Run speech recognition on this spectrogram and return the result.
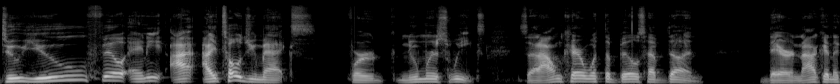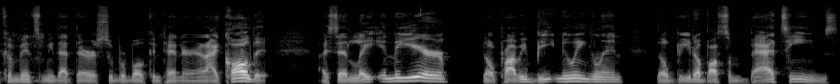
do you feel any? I I told you, Max, for numerous weeks, said I don't care what the Bills have done. They're not going to convince me that they're a Super Bowl contender, and I called it. I said late in the year They'll probably beat New England. They'll beat up on some bad teams.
